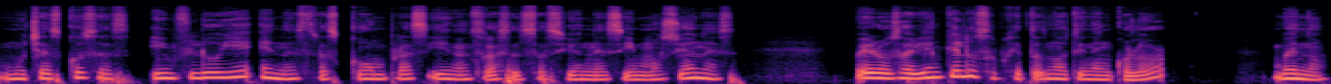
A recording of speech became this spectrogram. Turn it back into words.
muchas cosas, influye en nuestras compras y en nuestras sensaciones y emociones. Pero ¿sabían que los objetos no tienen color? Bueno,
